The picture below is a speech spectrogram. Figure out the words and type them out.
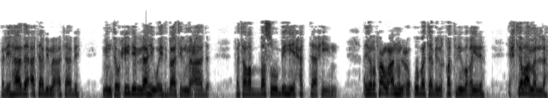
فلهذا أتى بما أتى به من توحيد الله وإثبات المعاد. فتربصوا به حتى حين. أي يرفع عنه العقوبة بالقتل وغيره احتراما له.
